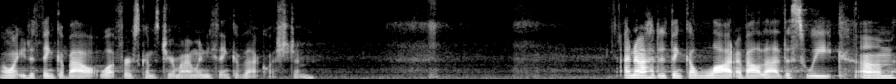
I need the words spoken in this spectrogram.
I want you to think about what first comes to your mind when you think of that question. I know I had to think a lot about that this week. Um,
